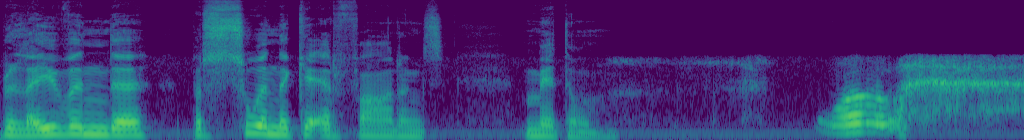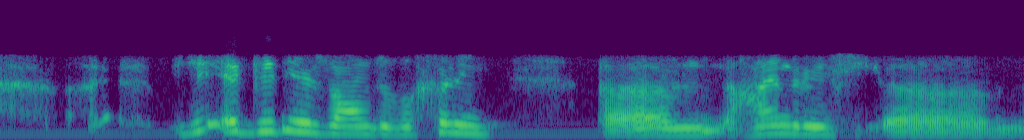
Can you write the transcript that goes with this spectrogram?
blywende persoonlike ervarings met hom? Wel, ek weet nie hoe om te begin. Ehm um, Heinrich ehm um,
